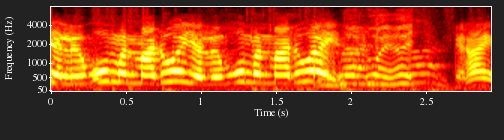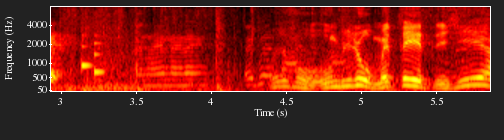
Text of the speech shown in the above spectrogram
อย่าลืมอุ้มมันมาด้วยอย่าลืมอุ้มมันมาด้วยเพื่อนด้วยเฮ้ยให้โอ้โหอุ้มพี่ดุกไม่ติดไอ้เหี้ย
